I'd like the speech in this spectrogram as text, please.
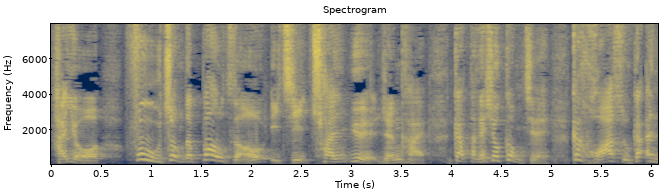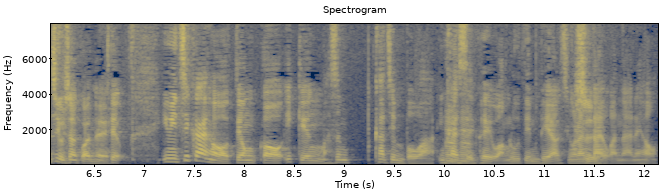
还有负重的暴走，以及穿越人海，跟大家说共起来，跟滑鼠跟按键有相关的。对，因为这个吼，中国已经马上。较进步啊，一开始可以网络订票，像咱台湾那里吼。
